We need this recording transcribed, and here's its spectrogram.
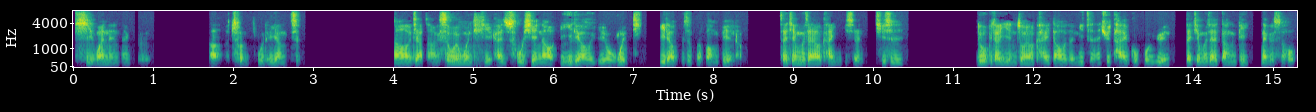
喜欢的那个啊淳朴的样子。然后加上社会问题也开始出现，然后医疗也有问题，医疗不是那么方便啊，在柬埔寨要看医生，其实如果比较严重要开刀的，你只能去泰国或越南，在柬埔寨当地那个时候。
